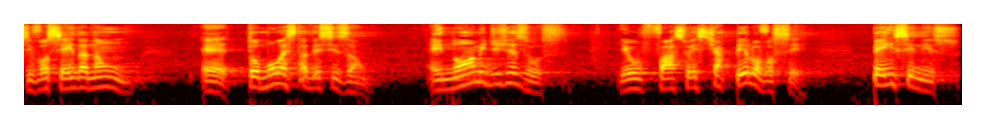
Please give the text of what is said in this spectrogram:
se você ainda não é, tomou esta decisão, em nome de Jesus, eu faço este apelo a você. Pense nisso,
